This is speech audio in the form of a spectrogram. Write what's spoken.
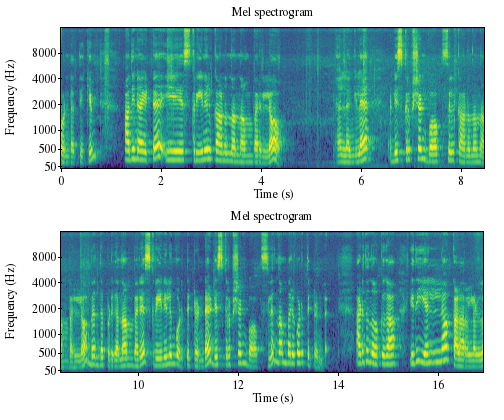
കൊണ്ടെത്തിക്കും. അതിനായിട്ട് ഈ സ്ക്രീനിൽ കാണുന്ന നമ്പറിലോ അല്ലെങ്കിൽ ഡിസ്ക്രിപ്ഷൻ ബോക്സിൽ കാണുന്ന നമ്പറിലോ ബന്ധപ്പെടുക. നമ്പർ സ്ക്രീനിലും കൊടുത്തിട്ടുണ്ട്. ഡിസ്ക്രിപ്ഷൻ ബോക്സിൽ നമ്പർ കൊടുത്തിട്ടുണ്ട്. അടുത്ത് നോക്കുക. ഇത് യെല്ലോ കളറിലുള്ള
